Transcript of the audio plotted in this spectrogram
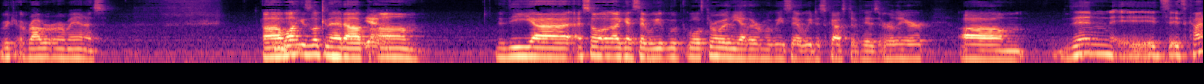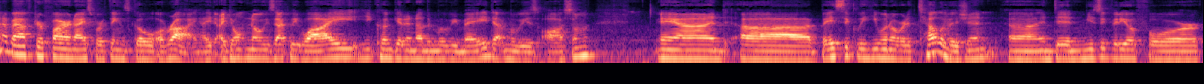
Rich, Robert Romanus. Uh, Hmm. While he's looking that up, Yeah. um, the uh, so like I said, we we'll throw in the other movies that we discussed of his earlier. Um, then it's it's kind of after Fire and Ice where things go awry. I, I don't know exactly why he couldn't get another movie made. That movie is awesome, and uh, basically he went over to television uh, and did music video for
